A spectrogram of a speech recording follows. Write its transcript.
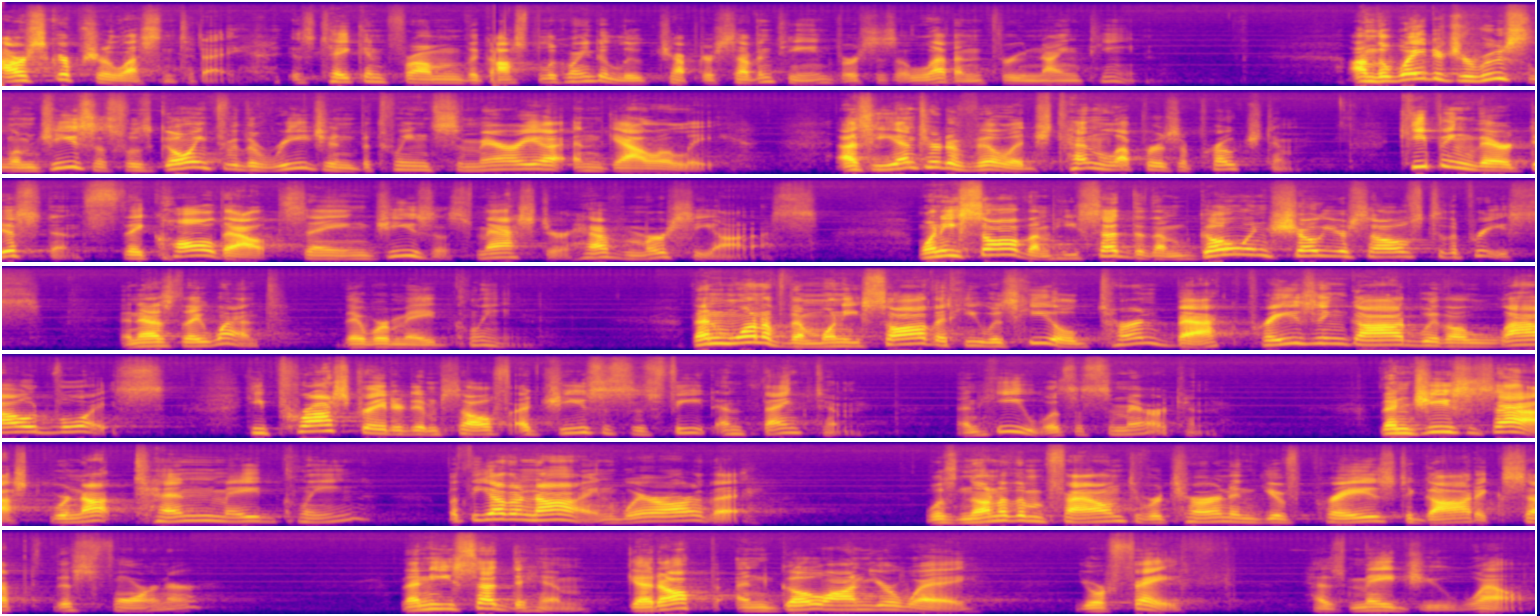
Our scripture lesson today is taken from the Gospel according to Luke, chapter 17, verses 11 through 19. On the way to Jerusalem, Jesus was going through the region between Samaria and Galilee. As he entered a village, ten lepers approached him. Keeping their distance, they called out, saying, Jesus, Master, have mercy on us. When he saw them, he said to them, Go and show yourselves to the priests. And as they went, they were made clean. Then one of them, when he saw that he was healed, turned back, praising God with a loud voice. He prostrated himself at Jesus' feet and thanked him, and he was a Samaritan. Then Jesus asked, Were not ten made clean? But the other nine, where are they? Was none of them found to return and give praise to God except this foreigner? Then he said to him, Get up and go on your way. Your faith has made you well.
